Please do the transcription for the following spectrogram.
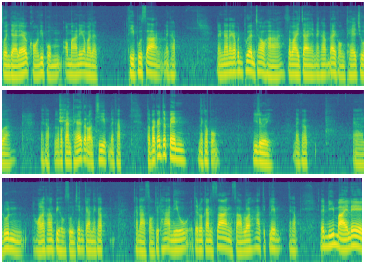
ส่วนใหญ่แล้วของที่ผมเอามานี่เอามาจากทีผู้สร้างนะครับ ดังนั้นนะครับเพื่อนๆเช่าหาสบายใจนะครับ ได้ของแท้ชัวร์นะครับรับประกันแท้ตลอดชีพนะครับ ต่อไปก็จะเป็นนะครับผมนี่เลยนะครับ รุ่นหอระฆังปี 60 เช่นกันนะครับ ขนาด 2.5 นิ้วจำนวนการสร้าง 350 เล่มนะครับเล่มนี้หมายเลข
